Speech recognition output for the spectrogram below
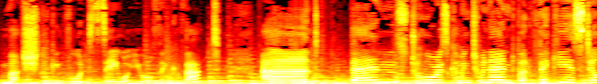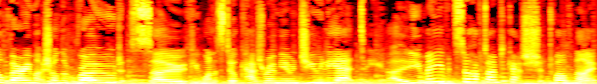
much looking forward to seeing what you all think of that. And Ben's tour is coming to an end, but Vicky is still very much on the road. So, if you want to still catch Romeo and Juliet, uh, you may even still have time to catch Twelfth Night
